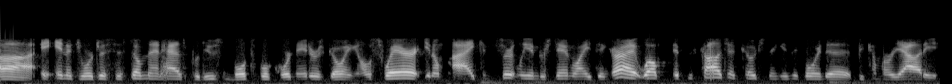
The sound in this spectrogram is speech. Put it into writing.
uh, in a Georgia system that has produced multiple coordinators going elsewhere, you know, I can certainly understand why you think, all right, well, if this college head coach thing isn't going to become a reality,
